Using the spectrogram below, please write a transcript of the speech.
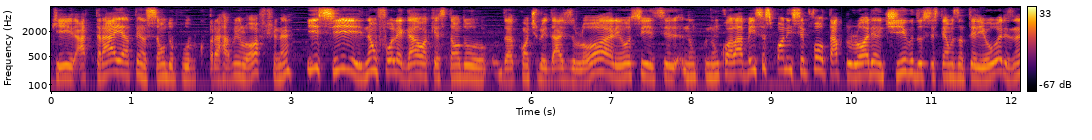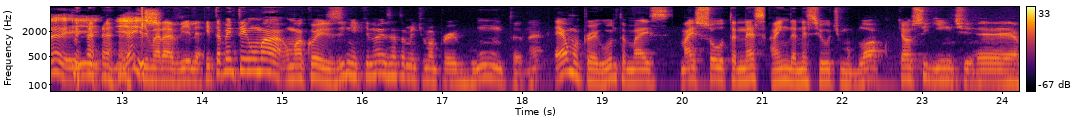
que atrai a atenção do público para Ravenloft, né? E se não for legal a questão do, da continuidade do lore ou se, se não, não colar bem, vocês podem sempre voltar pro lore antigo dos sistemas anteriores, né? E, e é isso. que maravilha. E também tem uma, uma coisinha que não é exatamente uma pergunta, né? É uma pergunta, mas mais solta nessa, ainda nesse último bloco, que é o seguinte: é,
